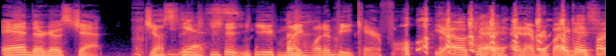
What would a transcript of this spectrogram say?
And there goes chat. Justin, Yes. you might want to be careful. yeah. Okay. and, and everybody Okay, was first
